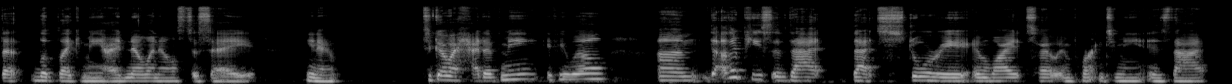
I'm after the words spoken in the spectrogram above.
that looked like me. I had no one else to say you know to go ahead of me if you will. Um, the other piece of that that story and why it's so important to me is that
